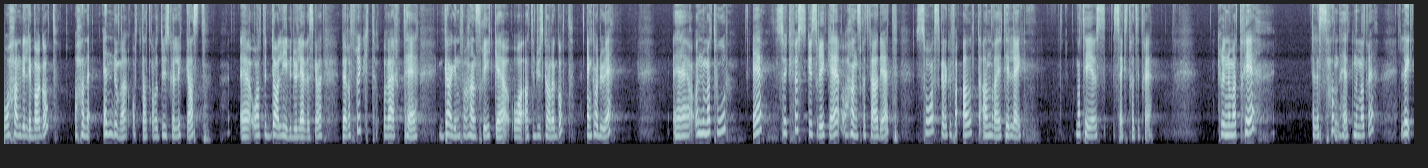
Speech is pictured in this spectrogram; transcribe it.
og han vil deg bare godt. Og han er enda mer opptatt av at du skal lykkes, og at det livet du lever, skal bære frukt og være til gagn for hans rike, og at du skal ha det godt, enn hva du er. Eh, og nummer to er søk først Guds rike og hans rettferdighet. Så skal dere få alt det andre i tillegg. Matteus 6,33. Grunn nummer tre eller sannhet nummer tre. Legg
